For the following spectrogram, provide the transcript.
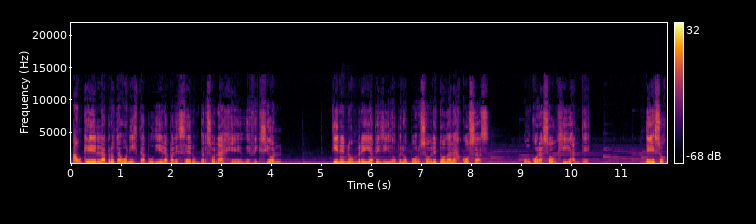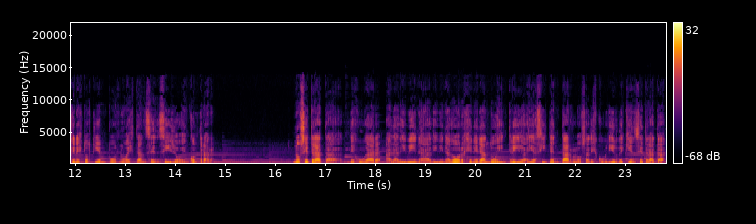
Aunque la protagonista pudiera parecer un personaje de ficción, tiene nombre y apellido, pero por sobre todas las cosas, un corazón gigante. De esos que en estos tiempos no es tan sencillo encontrar. No se trata de jugar a la divina adivinador generando intriga y así tentarlos a descubrir de quién se trata.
